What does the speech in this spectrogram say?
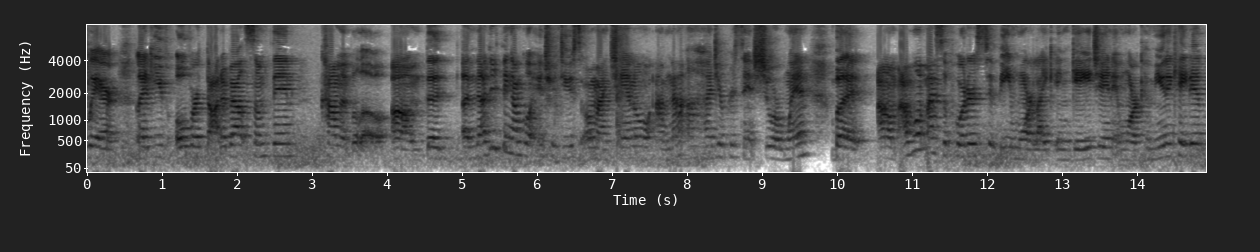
where like you've overthought about something, comment below. Um, the another thing I'm going to introduce on my channel, I'm not 100% sure when, but um, I want my supporters to be more like engaging and more communicative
